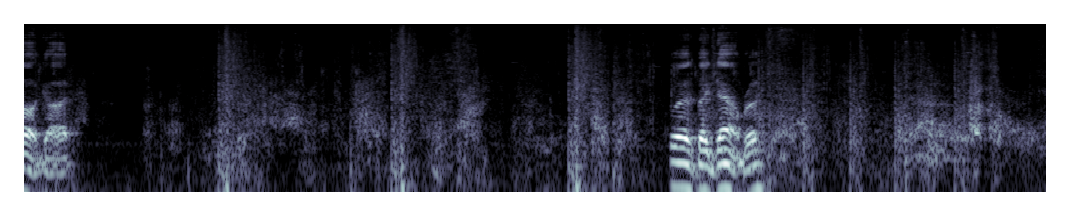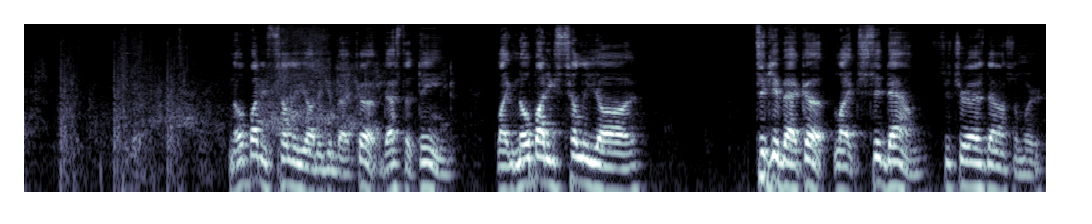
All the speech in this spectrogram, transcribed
Oh, God. Go ass back down, bro. Nobody's telling y'all to get back up. That's the thing. Like, nobody's telling y'all to get back up. Like, sit down. Sit your ass down somewhere.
